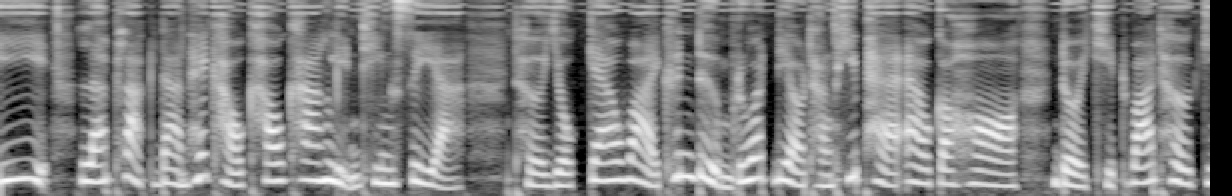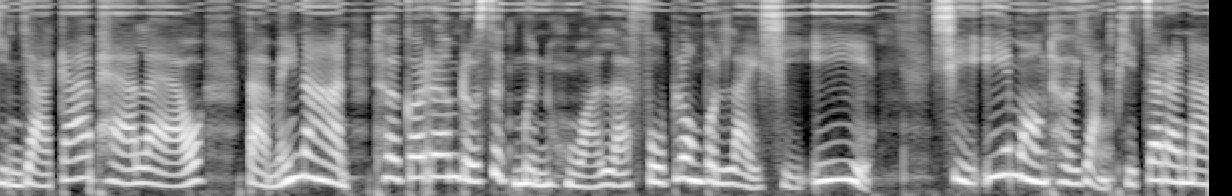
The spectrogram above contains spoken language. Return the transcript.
อี้ และผลักดันให้เขาเข้าข้างหลินทิงเสีย เธอยกแก้วไวน์ขึ้นดื่มรวดเดียวทั้งที่แพ้แอลกอฮอล์ โดยคิดว่าเธอกินยาแก้แพ้แล้ว แต่ไม่นานเธอก็เริ่มรู้สึกมึนหัวและฟุบลงบนไหล่ฉีอี้ฉีอี้มองเธออย่างพิจารณา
